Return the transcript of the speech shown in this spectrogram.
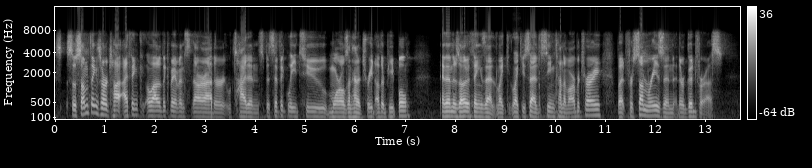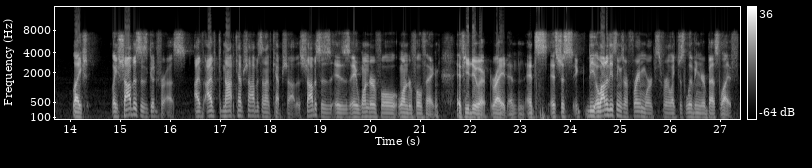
So some things are tied. I think a lot of the commandments are either tied in specifically to morals and how to treat other people, and then there's other things that, like like you said, seem kind of arbitrary, but for some reason they're good for us. Like like Shabbos is good for us. I've I've not kept Shabbos and I've kept Shabbos. Shabbos is is a wonderful wonderful thing if you do it right, and it's it's just it, the, a lot of these things are frameworks for like just living your best life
